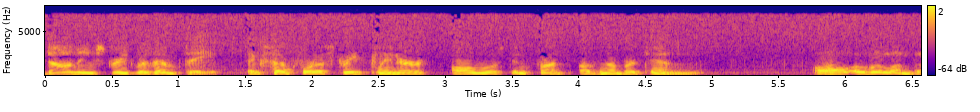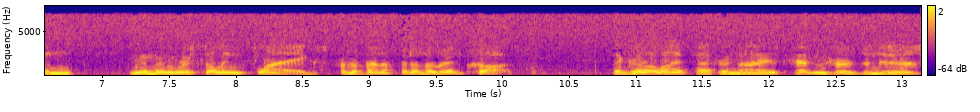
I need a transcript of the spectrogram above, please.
Downing Street was empty, except for a street cleaner almost in front of number 10. All over London, women were selling flags for the benefit of the Red Cross. The girl I patronized hadn't heard the news,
